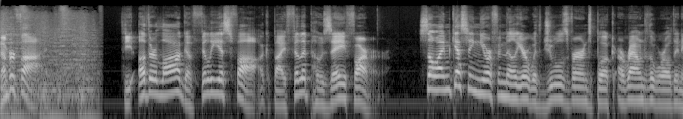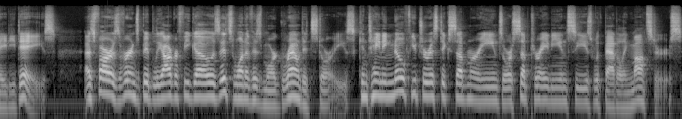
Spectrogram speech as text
Number 5 The Other Log of Phileas Fogg by Philip Jose Farmer. So I'm guessing you're familiar with Jules Verne's book Around the World in 80 Days. As far as Verne's bibliography goes, it's one of his more grounded stories, containing no futuristic submarines or subterranean seas with battling monsters.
